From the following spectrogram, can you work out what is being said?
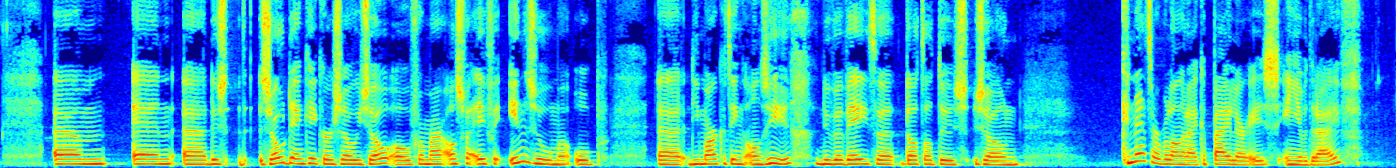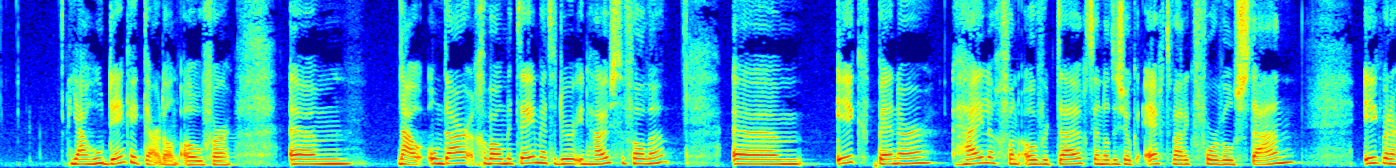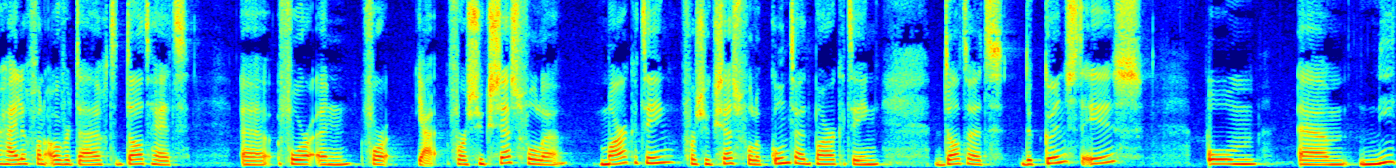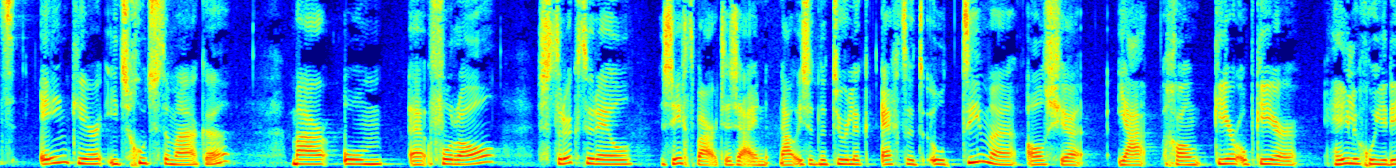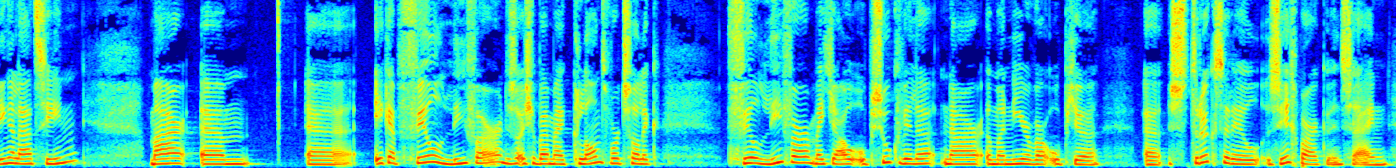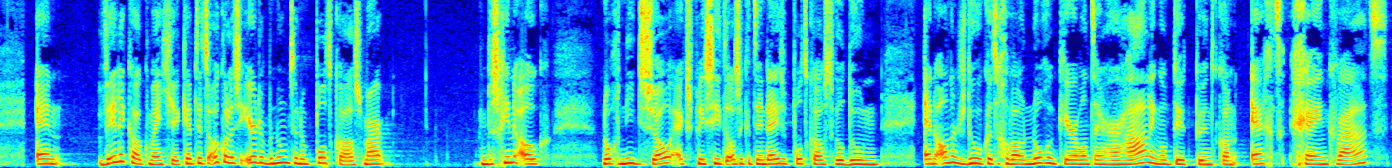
Um, en uh, dus zo denk ik er sowieso over. Maar als we even inzoomen op die marketing aan zich, nu we weten dat dat dus zo'n knetterbelangrijke pijler is in je bedrijf. Ja, hoe denk ik daar dan over? Um, nou, om daar gewoon meteen met de deur in huis te vallen. Um, ik ben er heilig van overtuigd, en dat is ook echt waar ik voor wil staan. Ik ben er heilig van overtuigd dat het uh, voor een voor, ja, voor succesvolle marketing, voor succesvolle content marketing, dat het de kunst is om um, niet één keer iets goeds te maken, maar om uh, vooral structureel zichtbaar te zijn. Nou is het natuurlijk echt het ultieme als je ja, gewoon keer op keer hele goede dingen laat zien. Maar um, uh, ik heb veel liever, dus als je bij mij klant wordt, zal ik veel liever met jou op zoek willen naar een manier waarop je uh, structureel zichtbaar kunt zijn. En wil ik ook met je. Ik heb dit ook al eens eerder benoemd in een podcast, maar misschien ook nog niet zo expliciet als ik het in deze podcast wil doen. En anders doe ik het gewoon nog een keer, want de herhaling op dit punt kan echt geen kwaad.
